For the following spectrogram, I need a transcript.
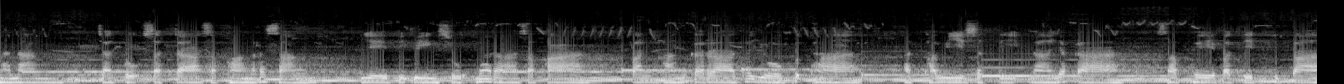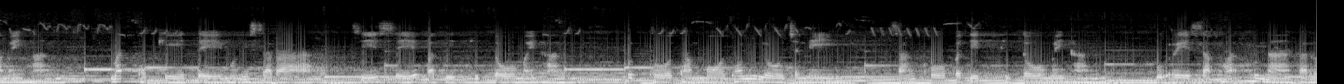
หานังจตุสัจจาสพังรสัง เยปิวิงสุนราสภาตันหังกราทโยพุทธา อัตถวีสตินายกาสัพเพปฏิทิตาไมหัง มัตถเกเตมุนิสรา สีเสปฏิทิโตไมหัง พุทโธธรรมโมทวิโลจนี สังโฆปฏิทิโตไมหังปุเรสัพพะคุณากโร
